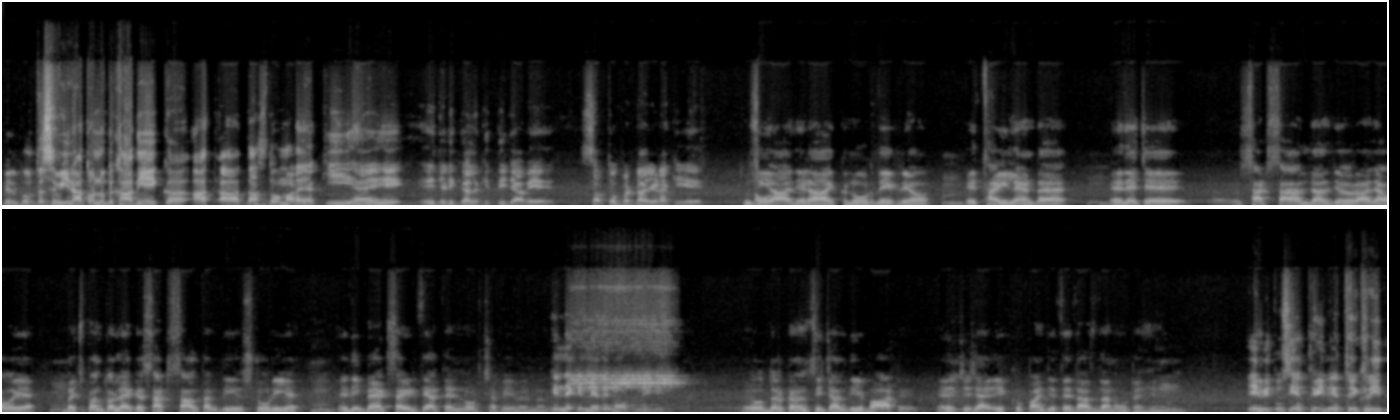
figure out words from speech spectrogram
ਬਿਲਕੁਲ, ਤਸਵੀਰਾਂ ਤੁਹਾਨੂੰ ਦਿਖਾ ਦੀਆਂ ਇੱਕ ਆ ਆ ਦੱਸ ਦਿਓ ਮਾੜਾ ਜਿਹਾ ਕੀ ਹੈ ਇਹ ਇਹ ਜਿਹੜੀ ਗੱਲ ਕੀਤੀ ਜਾਵੇ, ਸਭ ਤੋਂ ਵੱਡਾ ਜਿਹੜਾ ਕੀ ਇਹ ਤੁਸੀਂ ਆ। ਜਿਹੜਾ ਇੱਕ ਨੋਟ ਦੇਖ ਰਹੇ ਹੋ। ਇਹ ਥਾਈਲੈਂਡ ਦਾ ਹੈ। ਇਹਦੇ 'ਚ ਅ, 60 ਸਾਲ ਦਾ ਜੋ ਰਾਜਾ ਹੋਇਆ। ਬਚਪਨ ਤੋਂ ਲੈ ਕੇ 60 ਸਾਲ ਤੱਕ ਦੀ ਸਟੋਰੀ ਹੈ। ਇਹਦੀ ਬੈਕ ਸਾਈਡ ਤੇ ਆ ਤਿੰਨ ਨੋਟ ਛਪੇ ਹੋਏ ਉਹਨਾਂ ਦੇ ਕਿੰਨੇ ਕਿੰਨੇ ਦੇ ਨੋਟ ਨੇਗੇ ਇਹ ਉਧਰ ਕਰੰਸੀ ਚੱਲਦੀ ਹੈ ਬਾਟ ਇਹਦੇ 'ਚ 1 5 ਤੇ 10 ਦਾ ਨੋਟ ਹੈ ਇਹ ਇਹ ਵੀ ਤੁਸੀਂ ਇੱਥੋਂ ਹੀ ਇੱਥੋਂ ਹੀ ਖਰੀਦ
